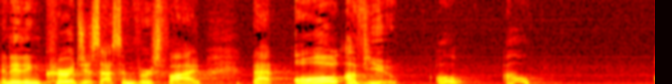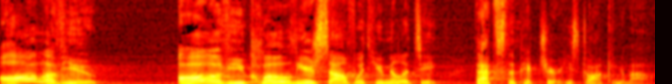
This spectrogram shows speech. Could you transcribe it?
and it encourages us in verse 5 that all of you, oh, oh, all of you, all of you clothe yourself with humility. That's the picture he's talking about.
